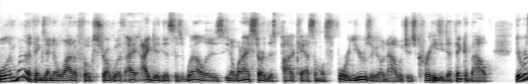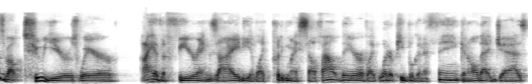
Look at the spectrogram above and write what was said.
Well, and one of the things I know a lot of folks struggle with, I, I, did this as well, is you know when I started this podcast almost four years ago now, which is crazy to think about. There was about two years where I had the fear, anxiety of like putting myself out there, of like, what are people going to think and all that jazz.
